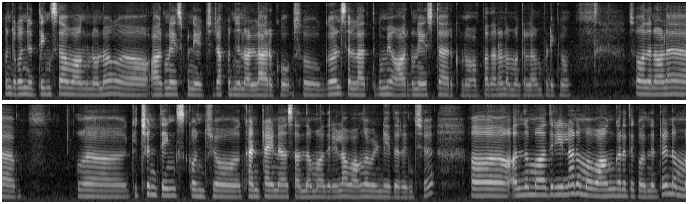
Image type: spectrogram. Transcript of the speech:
கொஞ்சம் கொஞ்சம் திங்ஸாக வாங்கினோன்னா ஆர்கனைஸ் பண்ணி வச்சுட்டா கொஞ்சம் நல்லாயிருக்கும் ஸோ கேர்ள்ஸ் எல்லாத்துக்குமே ஆர்கனைஸ்டாக இருக்கணும். அப்போ தானே நமக்கெல்லாம் பிடிக்கும். ஸோ அதனால் கிச்சன் திங்ஸ் கொஞ்சம் கண்டெய்னர்ஸ் அந்த மாதிரிலாம் வாங்க வேண்டியது இருந்துச்சு. அந்த மாதிரிலாம் நம்ம வாங்குறதுக்கு வந்துட்டு நம்ம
